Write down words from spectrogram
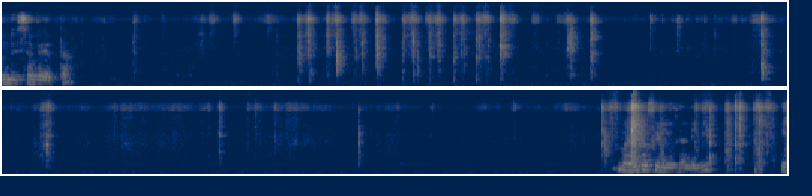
ಒಂದು ದಿವಸ ಇರುತ್ತಾ మైండ్లో ఫీలింగ్స్ అండి ఇవి. ఈ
